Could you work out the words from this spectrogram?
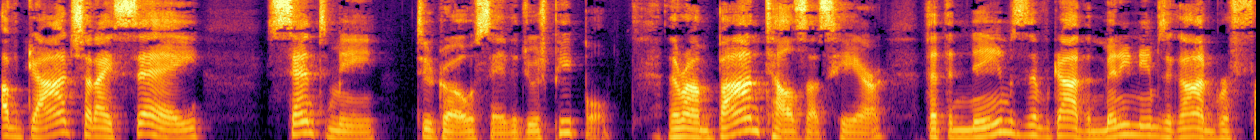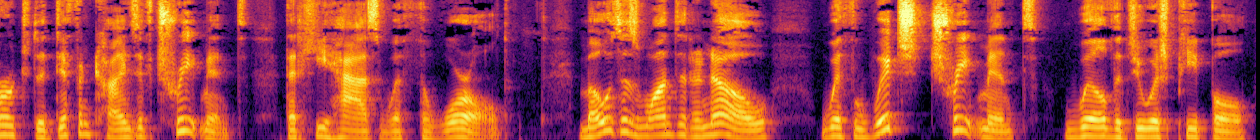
of God should I say sent me to go save the Jewish people? The Ramban tells us here that the names of God, the many names of God refer to the different kinds of treatment that he has with the world. Moses wanted to know with which treatment will the Jewish people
